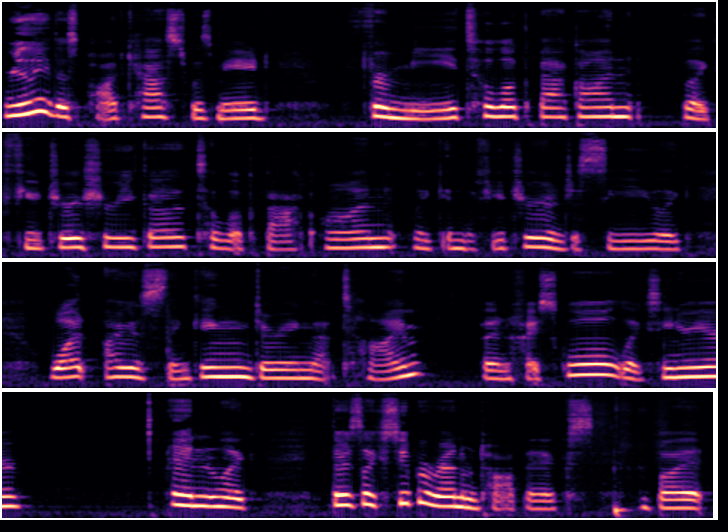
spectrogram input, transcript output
really, this podcast was made for me to look back on like future Sharika to look back on like in the future and just see like what I was thinking during that time in high school, like senior year. And like there's like super random topics, but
